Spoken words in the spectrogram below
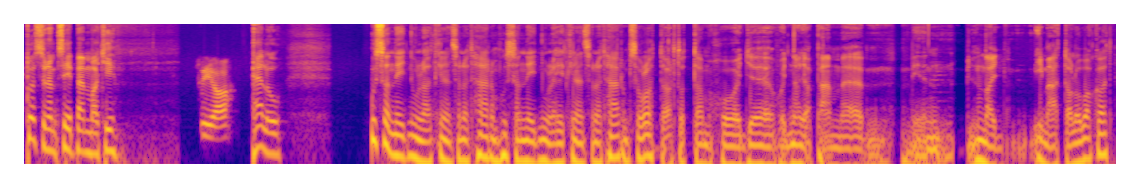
Köszönöm szépen, Matyi. Szia. Hello. 24 06 95 3, 24 07 95 3, szóval ott tartottam, hogy, eh, hogy nagyapám eh, nagy imádta lovakat,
